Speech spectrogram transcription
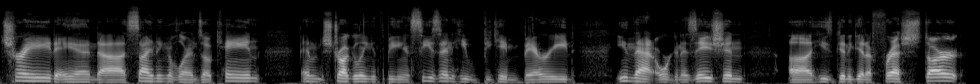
trade and signing of Lorenzo Cain and struggling at the beginning of the season, he became buried in that organization. He's going to get a fresh start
